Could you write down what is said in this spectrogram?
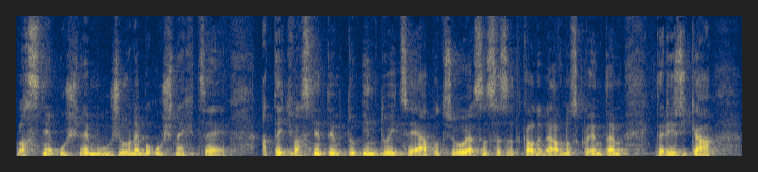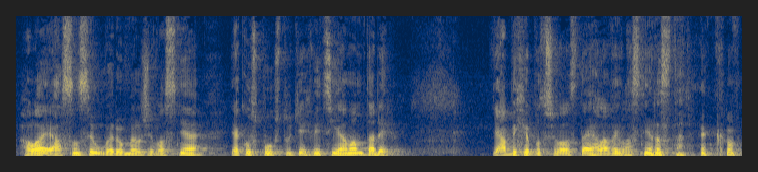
vlastně už nemůžu nebo už nechci a teď vlastně ty, tu intuici já potřebuji. Já jsem se setkal nedávno s klientem, který říká, hele, já jsem si uvědomil, že vlastně jako spoustu těch věcí já mám tady já bych je potřeboval z té hlavy vlastně dostat jako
